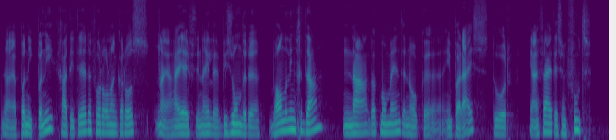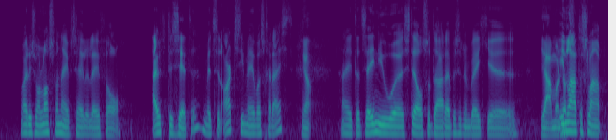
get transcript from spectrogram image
Nou ja, paniek, paniek. Gaat hij het redden voor Roland Garros? Nou ja, hij heeft een hele bijzondere behandeling gedaan na dat moment. En ook eh, in Parijs. Door ja, in feite zijn voet, waar hij zo'n last van heeft zijn hele leven al, uit te zetten. Met zijn arts die mee was gereisd. Ja. Hij, dat zenuwstelsel, daar hebben ze een beetje Ja, maar in dat, laten slapen.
